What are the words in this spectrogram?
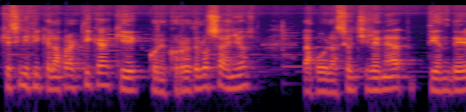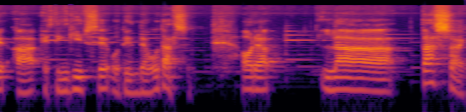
¿Qué significa la práctica? Que con el correr de los años la población chilena tiende a extinguirse o tiende a agotarse. Ahora, la tasa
